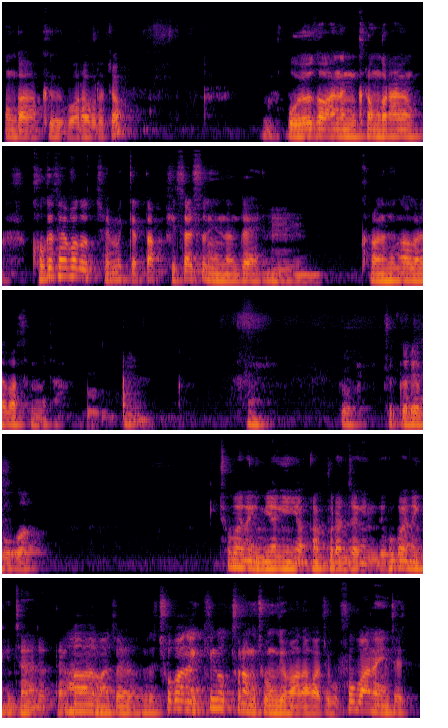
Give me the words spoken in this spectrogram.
뭔가 그 뭐라 그러죠? 모여서 하는 그런 걸 하면 거기서 해봐도 재밌겠다? 비쌀 수는 있는데 음. 그런 생각을 해봤습니다. 음. 또 댓글에 뭐가 초반에 음향이 약간 불안정했는데 후반엔 괜찮아졌다. 아 맞아요. 근데 초반에 키노트랑 좋은 게 많아가지고 후반에 이제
